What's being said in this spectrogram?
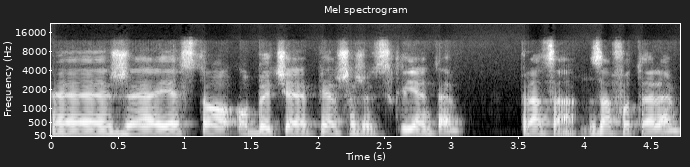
e, że jest to obycie, pierwsza rzecz, z klientem, praca za fotelem,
